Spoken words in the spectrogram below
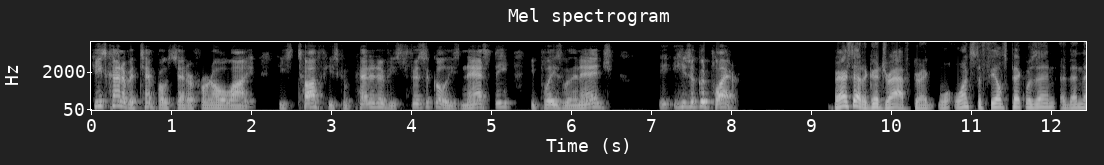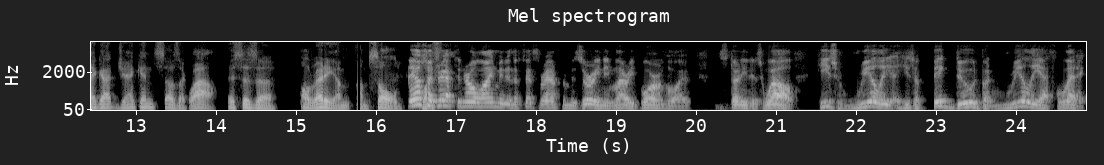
he's kind of a tempo setter for an O line. He's tough. He's competitive. He's physical. He's nasty. He plays with an edge. He's a good player. Bears had a good draft, Greg. W- once the Fields pick was in, and then they got Jenkins, I was like, wow, this is a already. I'm I'm sold. They also Plus- drafted an old lineman in the fifth round from Missouri named Larry Borom, who I've studied as well. He's really he's a big dude, but really athletic.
